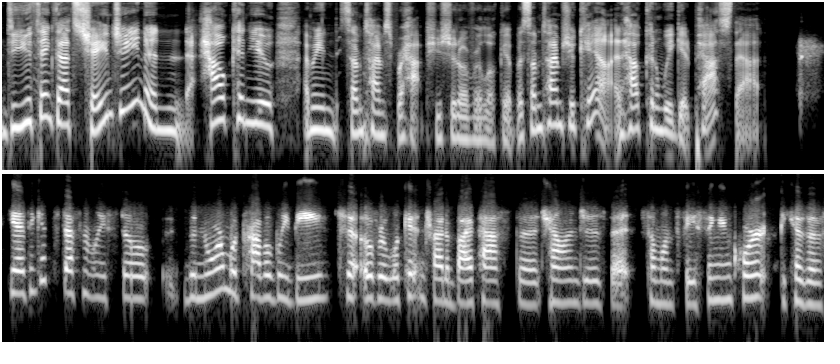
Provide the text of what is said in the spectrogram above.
Do you think that's changing? And how can you? I mean, sometimes perhaps you should overlook it, but sometimes you can't. And how can we get past that? Yeah, I think it's definitely still the norm would probably be to overlook it and try to bypass the challenges that someone's facing in court because of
